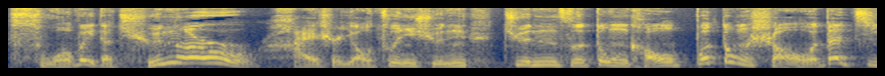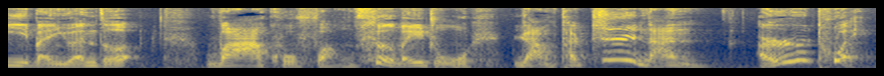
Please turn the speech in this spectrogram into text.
所谓的群殴还是要遵循“君子动口不动手”的基本原则，挖苦讽刺为主，让他知难而退。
